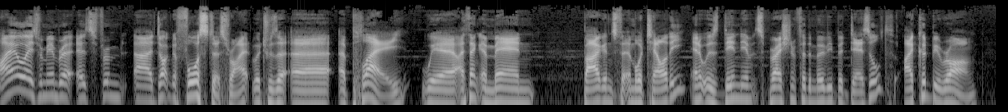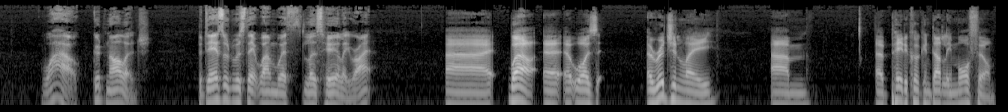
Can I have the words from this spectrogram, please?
I always remember it as from uh, Doctor Faustus, right? Which was a, a a play where I think a man bargains for immortality, and it was then the inspiration for the movie Bedazzled. I could be wrong. Wow, good knowledge. Bedazzled was that one with Liz Hurley, right? Uh, well, uh, it was originally um, a Peter Cook and Dudley Moore film,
